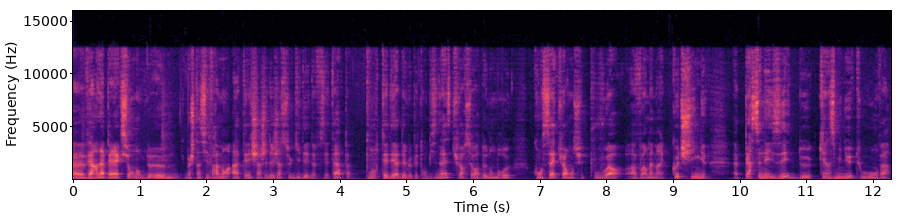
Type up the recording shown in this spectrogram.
Euh, vers un appel à action. Bah, je t'incite vraiment à télécharger déjà ce guide des 9 étapes pour t'aider à développer ton business. Tu vas recevoir de nombreux conseils. Tu vas ensuite pouvoir avoir même un coaching euh, personnalisé de 15 minutes où on va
